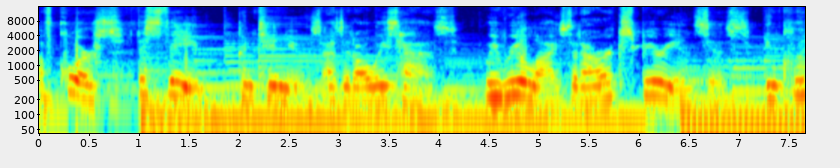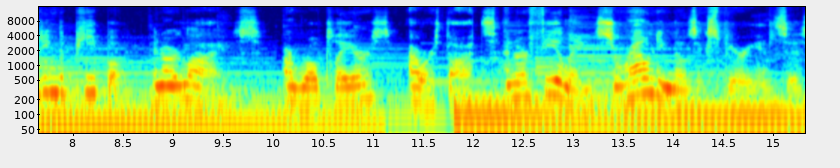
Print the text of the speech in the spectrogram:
Of course, this theme continues as it always has. We realize that our experiences, including the people in our lives, our role players, our thoughts, and our feelings surrounding those experiences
